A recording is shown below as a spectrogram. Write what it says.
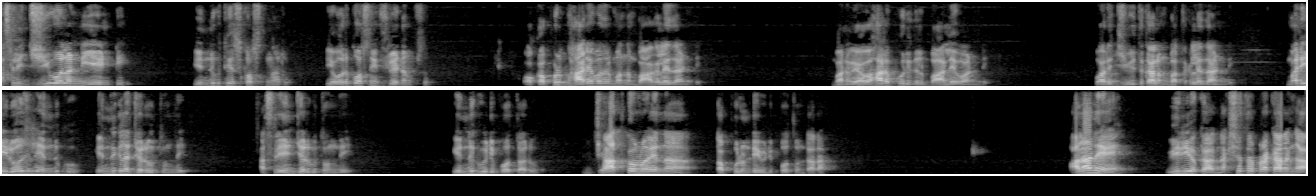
అసలు ఈ జీవోలన్నీ ఏంటి? ఎందుకు తీసుకొస్తున్నారు? ఎవరి కోసం ఈ ఫ్రీడమ్స్? ఒకప్పుడు భార్యాభర్తల మనం బాగలేదండి మన వ్యవహార పూరికలు బాగాలేవండి వారి జీవితకాలం బతకలేదా అండి? మరి ఈ రోజులు ఎందుకు? ఎందుకు ఇలా జరుగుతుంది? అసలు ఏం జరుగుతుంది? ఎందుకు విడిపోతారు? జాతకంలో ఏమైనా తప్పులుంటే విడిపోతుంటారా? అలానే వీరి యొక్క నక్షత్ర ప్రకారంగా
